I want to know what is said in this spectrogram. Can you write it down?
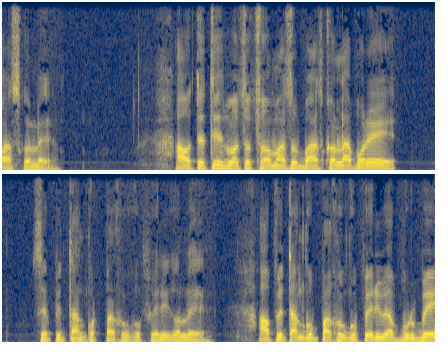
ବାସ କଲେ। ଆଉ ତେତିଶ ବର୍ଷ ଛଅ ମାସ ବାସ କଲା ପରେ ସେ ପିତାଙ୍କ ପାଖକୁ ଫେରିଗଲେ। ଆଉ ପିତାଙ୍କ ପାଖକୁ ଫେରିବା ପୂର୍ବେ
